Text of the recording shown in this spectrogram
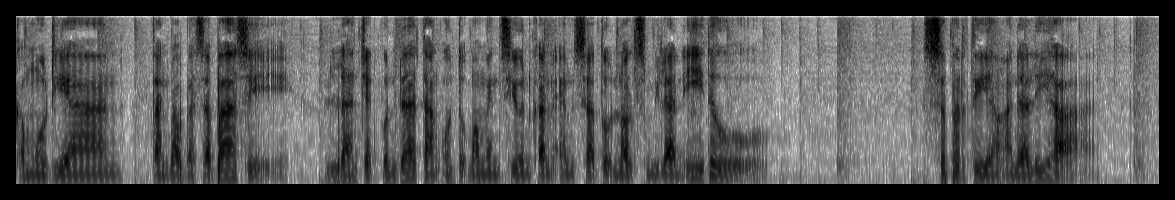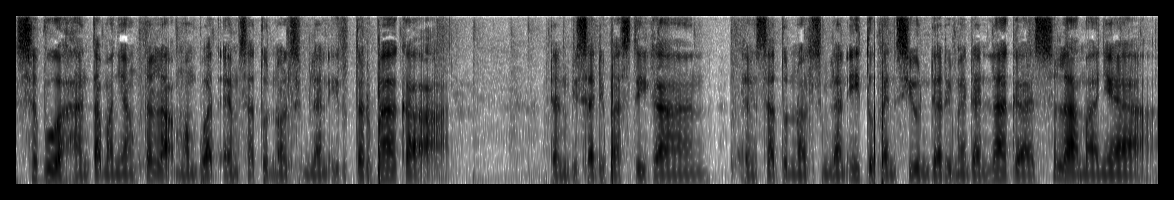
Kemudian, tanpa basa-basi, Lancet pun datang untuk memensiunkan M109 itu. Seperti yang Anda lihat, sebuah hantaman yang telak membuat M109 itu terbakar. Dan bisa dipastikan, M109 itu pensiun dari medan laga selamanya.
